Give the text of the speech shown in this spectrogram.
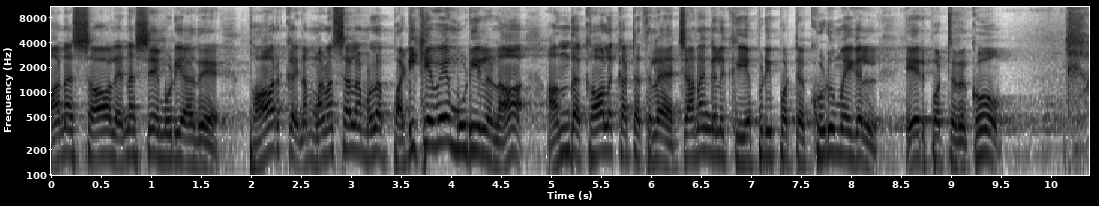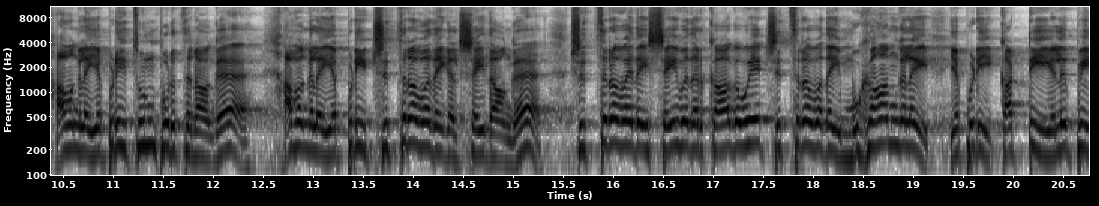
மனசால் என்ன செய்ய முடியாது? பார்க்க நம்ம மனசால் நம்மளால் படிக்கவே முடியலன்னா அந்த காலகட்டத்தில் ஜனங்களுக்கு எப்படிப்பட்ட கொடுமைகள் ஏற்பட்டிருக்கும்? அவங்கள எப்படி துன்புறுத்தினாங்க? அவங்களை எப்படி சித்திரவதைகள் செய்தாங்க? சித்திரவதை செய்வதற்காகவே சித்திரவதை முகாம்களை எப்படி கட்டி எழுப்பி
